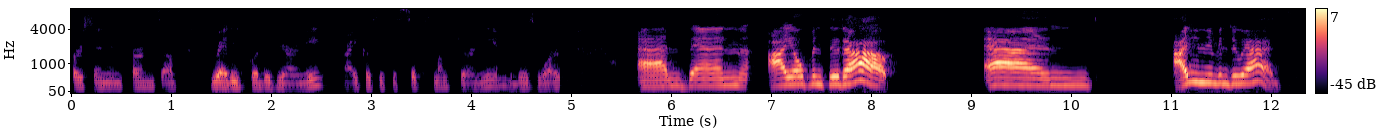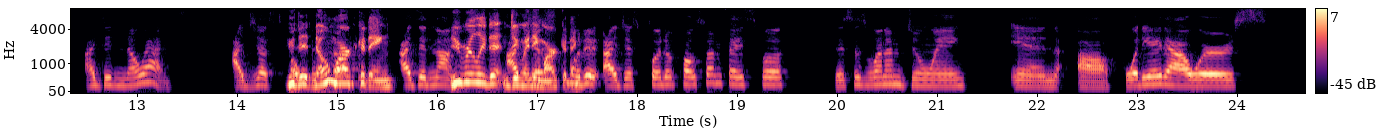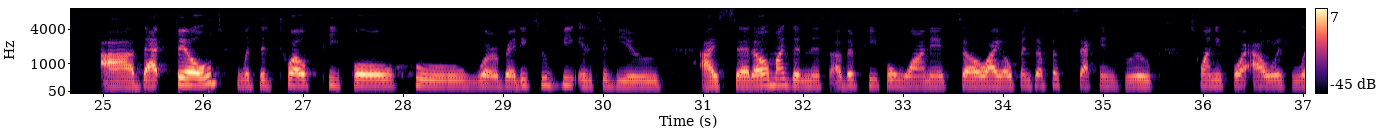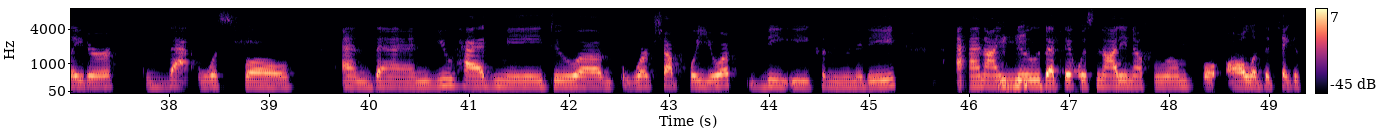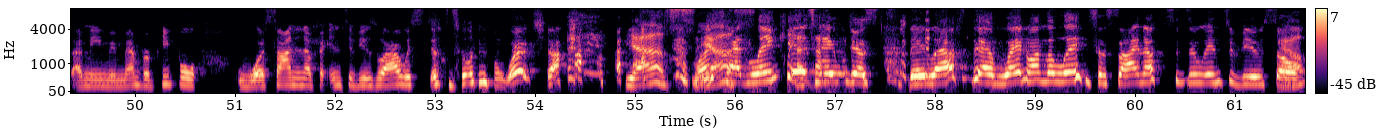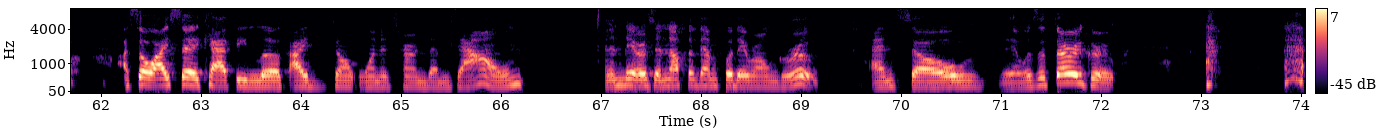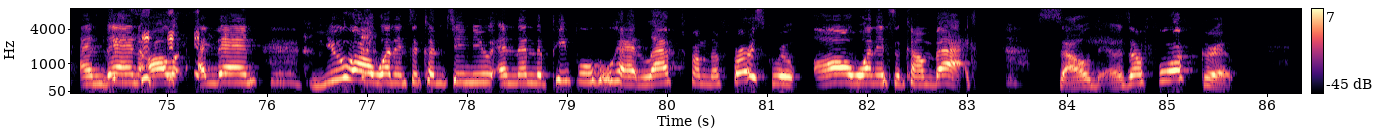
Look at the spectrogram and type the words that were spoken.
person in terms of ready for the journey, right? Because it's a six month journey and it is work. And then I opened it up and I didn't even do ads. I did no ads. I just you did no up. marketing. I did not. You really didn't do I any marketing. It, I just put a post on Facebook. This is what I'm doing in uh, 48 hours. Uh, that filled with the 12 people who were ready to be interviewed. I said, oh my goodness, other people want it. So I opened up a second group 24 hours later that was full. And then you had me do a workshop for your VE community. And I mm-hmm. knew that there was not enough room for all of the tickets. I mean, remember, people were signing up for interviews while I was still doing the workshop. Yes. Once yes. that link hit, they just they left and went on the link to sign up to do interviews. So yeah. so I said, Kathy, look, I don't want to turn them down and there's enough of them for their own group. And so there was a third group. and then all and then you all wanted to continue and then the people who had left from the first group all wanted to come back. So there's a fourth group.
